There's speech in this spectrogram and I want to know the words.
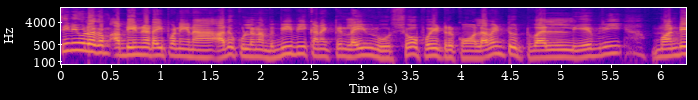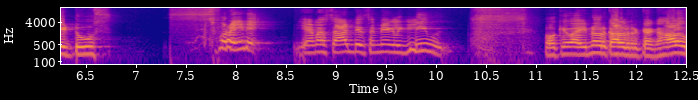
சினி உலகம் அப்படின்னு டைப் பண்ணிங்கன்னா அதுக்குள்ளே நம்ம பிபி கனெக்ட்னு லைவ் ஒரு ஷோ போயிட்டுருக்கோம். Eleven to twelve every Monday to Friday ஏன்னா சாட்டர்டே சண்டே எங்களுக்கு லீவு ஓகேவா இன்னொரு கால் இருக்காங்க. ஹலோ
